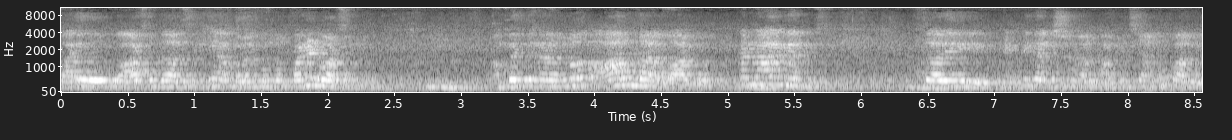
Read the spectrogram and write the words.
పది వార్డ్స్ ఉండాల్సింది ఆ మొలంగూరులో పన్నెండు వార్డ్స్ ఉన్నాయి. అంబేద్కర్ నగర్లో ఆరు ఉండాలి వాళ్ళు కానీ నాలుగు అనిపిస్తుంది సో అది టెక్నికల్ ఇష్యూ వాళ్ళు పంపించాము వాళ్ళు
